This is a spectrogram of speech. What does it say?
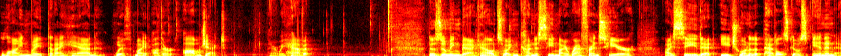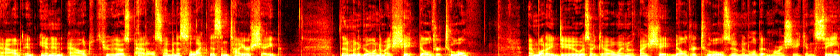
line weight that I had with my other object. There we have it. Now zooming back out so I can kind of see my reference here, I see that each one of the petals goes in and out and in and out through those petals. So I'm going to select this entire shape. Then I'm going to go into my Shape Builder tool. And what I do is I go in with my Shape Builder tool, zoom in a little bit more so you can see.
